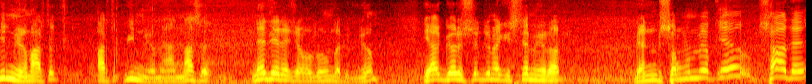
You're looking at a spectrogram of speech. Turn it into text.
bilmiyorum artık. Artık bilmiyorum yani nasıl ne derece olduğunu da bilmiyorum. Ya görüştürmek istemiyorlar. Benim bir sorunum yok ya. Sade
